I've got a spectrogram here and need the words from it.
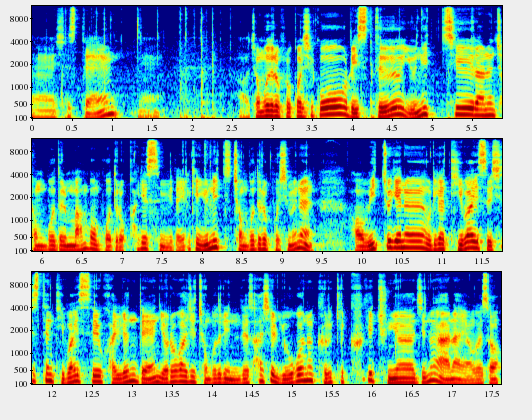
네, 시스템. 네. 어, 정보들을 볼 것이고 list units라는 정보들만 한번 보도록 하겠습니다. 이렇게 유니트 정보들을 보시면은 어, 위쪽에는 우리가 device system device에 관련된 여러 가지 정보들이 있는데 사실 요거는 그렇게 크게 중요하지는 않아요. 그래서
